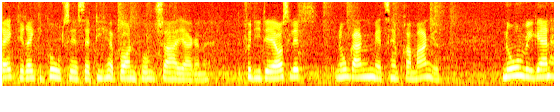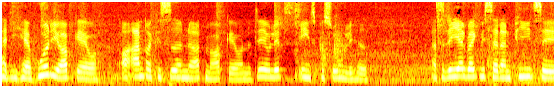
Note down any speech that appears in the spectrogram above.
rigtig, rigtig god til at sætte de her bånd på husarjakkerne. Fordi det er også lidt nogle gange med temperamentet. Nogle vil gerne have de her hurtige opgaver, og andre kan sidde og nørde med opgaverne. Det er jo lidt ens personlighed. Altså det hjælper ikke, at vi sætter en pige til,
